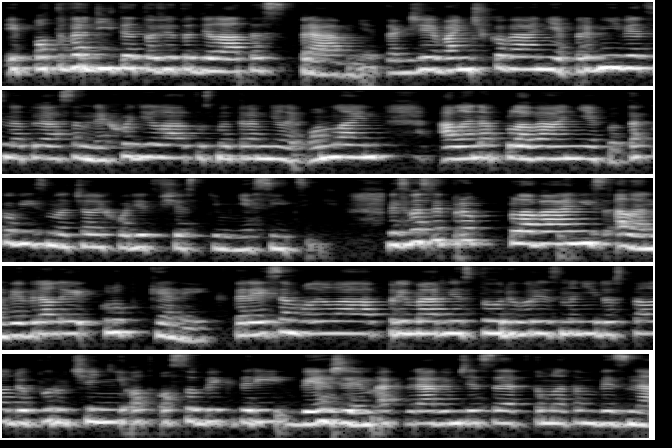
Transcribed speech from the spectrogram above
i potvrdíte to, že to děláte správně. Takže vaničkování je první věc, na to já jsem nechodila, to jsme teda měli online, ale na plavání jako takový jsme začali chodit v šesti měsících. My jsme si pro plavání s Ellen vybrali klub Kenny, který jsem volila primárně z toho důvodu, že jsem na něj dostala doporučení od osoby, který věřím a která vím, že se v tomhle tom vyzná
